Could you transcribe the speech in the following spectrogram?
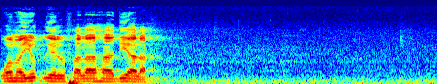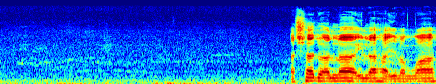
ومن يضلل فلا هادي له أشهد أن لا إله إلا الله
